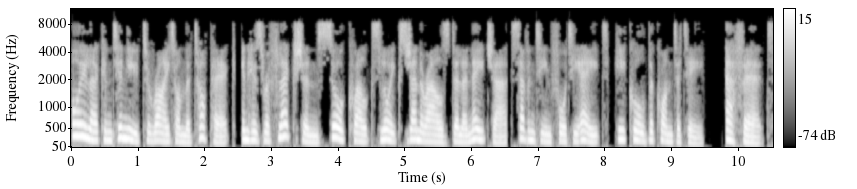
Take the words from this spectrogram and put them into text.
Euler continued to write on the topic, in his Reflections sur quelques lois générales de la nature 1748, he called the quantity, effort.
